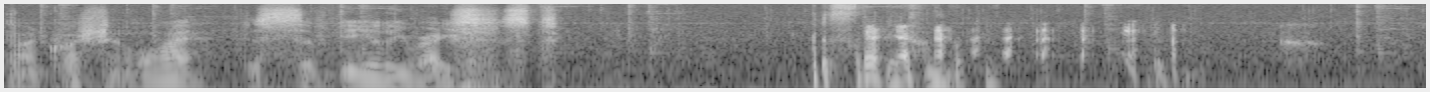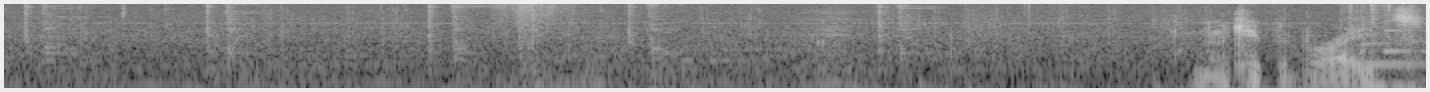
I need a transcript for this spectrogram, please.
Don't question why. Just severely racist. I'm gonna keep the braids.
